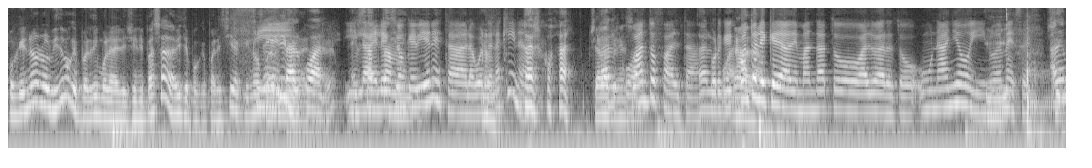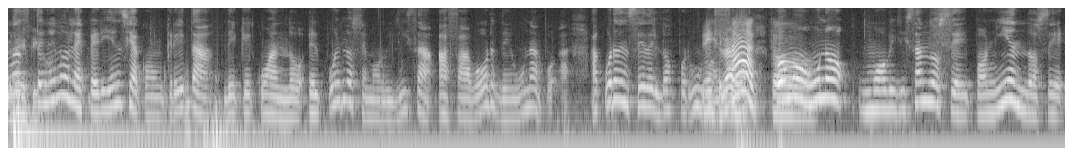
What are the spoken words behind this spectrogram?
porque no nos olvidemos que perdimos las elecciones pasadas, ¿viste? Porque parecía que no sí, tal cual. Y la elección que viene está a la vuelta de la esquina. Tal cual. ¿Cuánto falta? Porque ¿cuánto le queda de mandato Alberto? Un año y, nueve meses. Además, tenemos la experiencia concreta de que cuando el pueblo se moviliza a favor de una... Acuérdense del 2 por 1 Exacto. Como uno movilizándose, poniéndose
